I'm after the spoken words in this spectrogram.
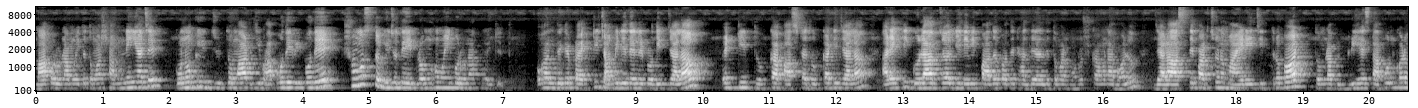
মা করুণাময়ী তো তোমার সামনেই আছে। কোনো কিছু তোমার আপদে বিপদে সমস্ত কিছুতে এই ব্রহ্মময়ী করুণাময়ী ওখান থেকে প্রায় একটি চামিলি তেলের প্রদীপ জ্বালাও। একটি ধূপকা, পাঁচটা ধূপকাঠি জ্বালাও আর একটি গোলাপ জল নিয়ে দেবীর পাদে পদে ঢালতে ঢালতে তোমার মনস্কামনা বলো। যারা আসতে পারছ না, মায়ের এই চিত্রপট, তোমরা গৃহে স্থাপন করো,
